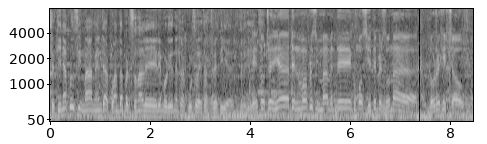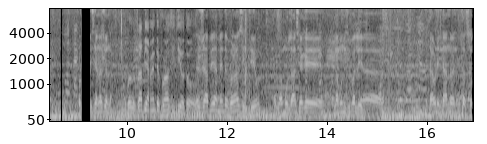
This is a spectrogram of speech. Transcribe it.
¿Se tiene aproximadamente a cuántas personas le, le mordió en el transcurso de estos tres días? tres días? Estos tres días tenemos aproximadamente como siete personas los registrados por la Policía Nacional. Pues rápidamente fueron asistidos todos. Rápidamente fueron asistidos por la ambulancia que la municipalidad está brindando en esta zona,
